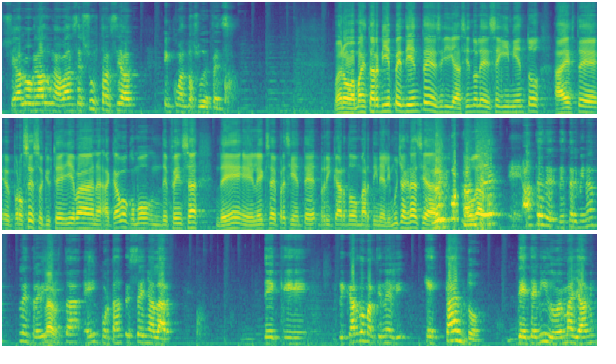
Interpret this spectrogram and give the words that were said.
se ha logrado un avance sustancial en cuanto a su defensa. Bueno, vamos a estar bien pendientes y haciéndole seguimiento a este proceso que ustedes llevan a cabo como defensa del ex presidente Ricardo Martinelli. Muchas gracias. Lo importante, eh, antes de, terminar la entrevista, es importante señalar de que Ricardo Martinelli, estando detenido en Miami,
